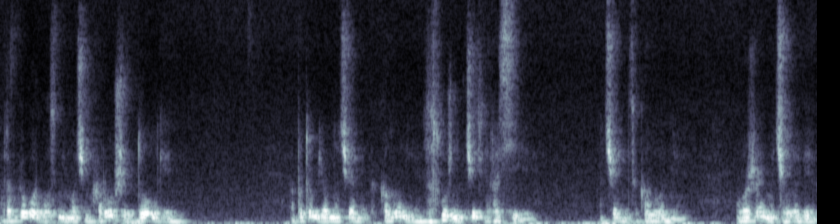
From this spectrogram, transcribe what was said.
разговор был с ним очень хороший, долгий. А потом я у начальника колонии, заслуженный учитель России, начальница колонии, уважаемый человек.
